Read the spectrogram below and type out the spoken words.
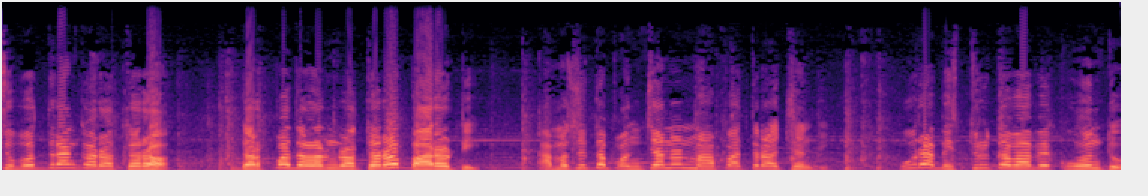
ସୁଭଦ୍ରାଙ୍କ ରଥର ଦର୍ପଦଳନ ରଥର ବାରଟି। ଆମ ସହିତ ପଞ୍ଚାନନ ମହାପାତ୍ର ଅଛନ୍ତି। ପୁରା ବିସ୍ତୃତ ଭାବେ କୁହନ୍ତୁ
